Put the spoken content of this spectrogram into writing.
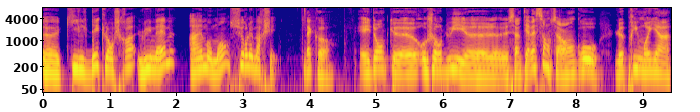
euh, qu'il déclenchera lui-même à un moment sur le marché. D'accord. Et donc euh, aujourd'hui, euh, c'est intéressant ça. En gros, le prix moyen,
